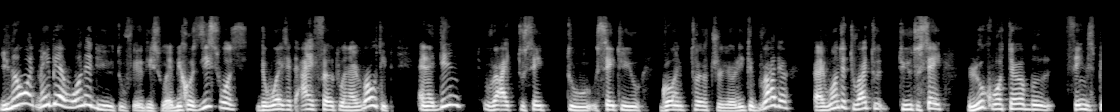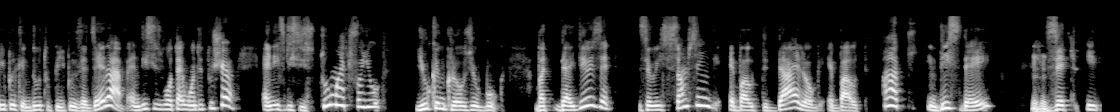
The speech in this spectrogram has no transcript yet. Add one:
you know what? Maybe I wanted you to feel this way because this was the way that I felt when I wrote it, and I didn't write to say to say to you, go and torture your little brother. I wanted to write to, to you to say, look what terrible things people can do to people that they love, and this is what I wanted to share. And if this is too much for you, you can close your book. But the idea is that there is something about the dialogue about art in this day mm-hmm. that it,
